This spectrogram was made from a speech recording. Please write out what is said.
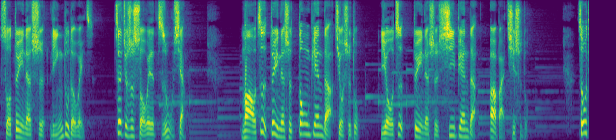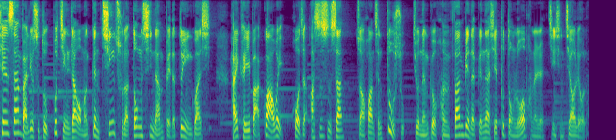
所对应的是零度的位置，这就是所谓的子午相。卯字对应的是东边的九十度，酉字对应的是西边的二百七十度。周天三百六十度，不仅让我们更清楚了东西南北的对应关系，还可以把卦位或者二十四山转换成度数，就能够很方便的跟那些不懂罗盘的人进行交流了。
